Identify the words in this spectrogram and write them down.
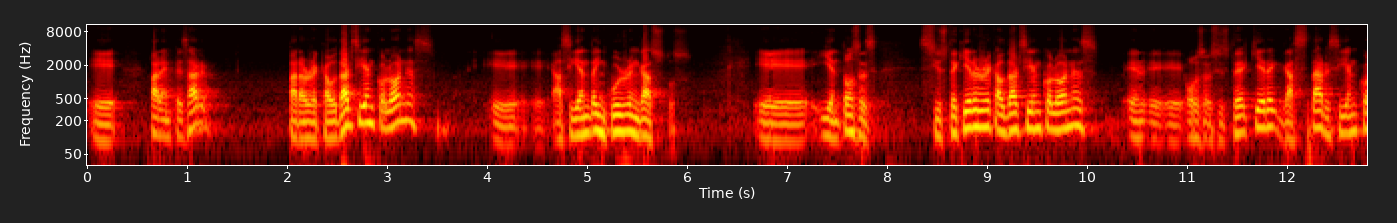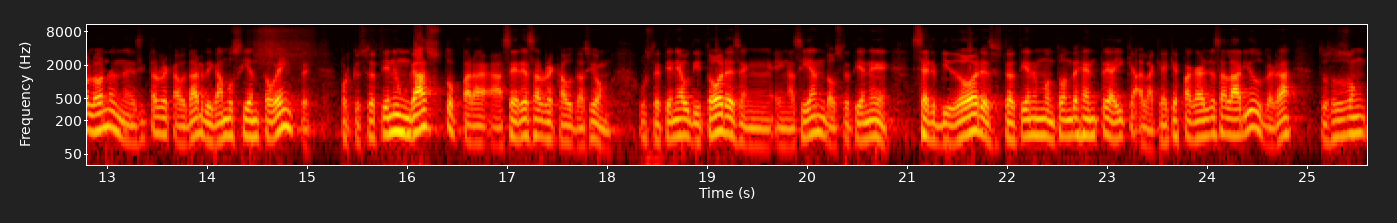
Eh, para empezar, para recaudar 100 colones, Hacienda incurre en gastos. y entonces, si usted quiere recaudar 100 colones, eh, eh, eh, o sea, si usted quiere gastar 100 colones, necesita recaudar, digamos, 120, porque usted tiene un gasto para hacer esa recaudación. Usted tiene auditores en, Hacienda, usted tiene servidores, usted tiene un montón de gente ahí a la que hay que pagarle salarios, ¿verdad? Entonces, esos son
